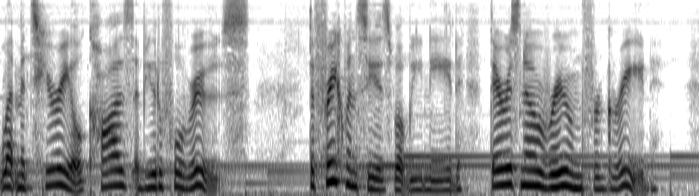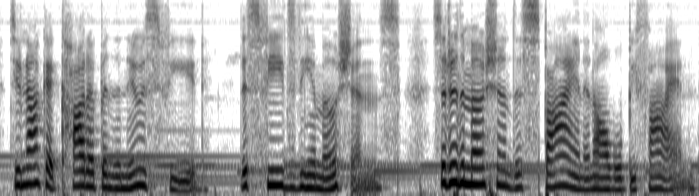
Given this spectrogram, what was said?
let material cause a beautiful ruse. The frequency is what we need. There is no room for greed. Do not get caught up in the news feed. This feeds the emotions. So do the motion of the spine and all will be fine.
